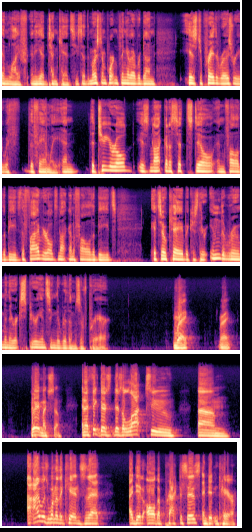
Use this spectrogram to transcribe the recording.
in life and he had 10 kids he said the most important thing i've ever done is to pray the rosary with the family. And the two year old is not going to sit still and follow the beads. The five year old's not going to follow the beads. It's okay because they're in the room and they're experiencing the rhythms of prayer. Right, right, very much so. And I think there's there's a lot to. Um, I was one of the kids that I did all the practices and didn't care.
